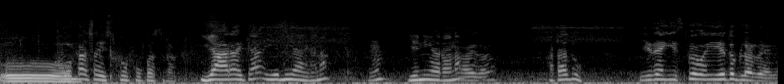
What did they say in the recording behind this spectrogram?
ओ। हल्का सा इसको फोकस रख। ये आ रहा है क्या? ये नहीं आएगा ना? हम्म? ये नहीं आ रहा ना? आएगा। हटा दूँ। ये देख इस पे ये तो ब्लर रहेगा।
